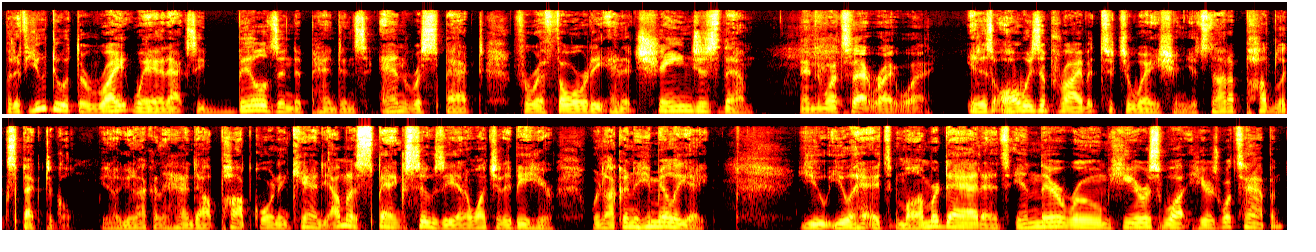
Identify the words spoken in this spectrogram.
but if you do it the right way, it actually builds independence and respect for authority, and it changes them. And what's that right way? It is always a private situation. It's not a public spectacle. You know, you're not going to hand out popcorn and candy. I'm going to spank Susie, and I want you to be here. We're not going to humiliate. You, you, it's mom or dad, and it's in their room. Here's what, here's what's happened.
